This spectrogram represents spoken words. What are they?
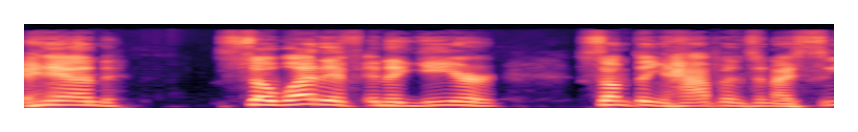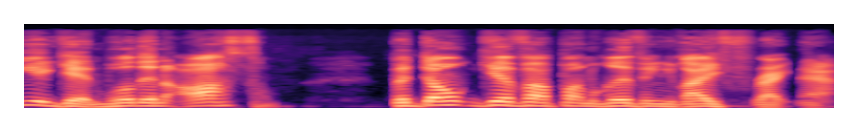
And so what if in a year something happens and I see again? Well, then awesome. But don't give up on living life right now.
